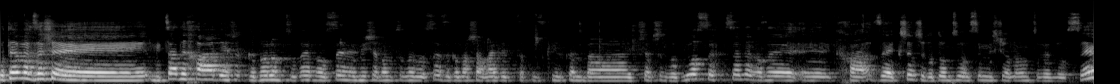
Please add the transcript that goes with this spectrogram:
כותב על זה שמצד אחד יש את גדול המצווה ועושה ומי שלא מצווה ועושה זה גם מה שהרייבד קצת הזכיר כאן בהקשר של רבי יוסף בסדר? אז זה ככה זה ההקשר שגדול מצווה ועושה מי שלא מצווה ועושה.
